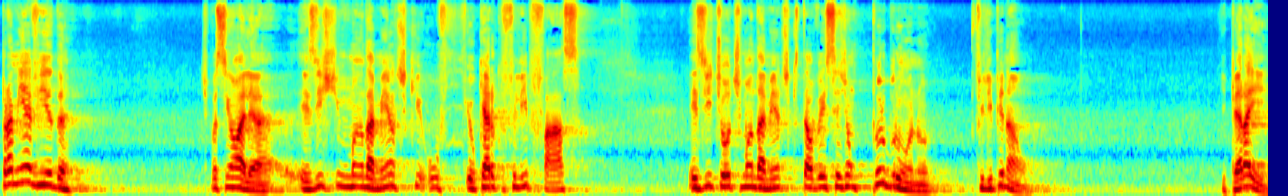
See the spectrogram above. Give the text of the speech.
para a minha vida. Tipo assim, olha, existem mandamentos que eu quero que o Felipe faça. Existem outros mandamentos que talvez sejam para o Bruno, Felipe não. E peraí,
